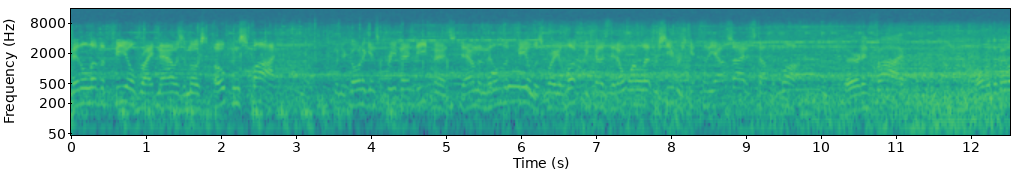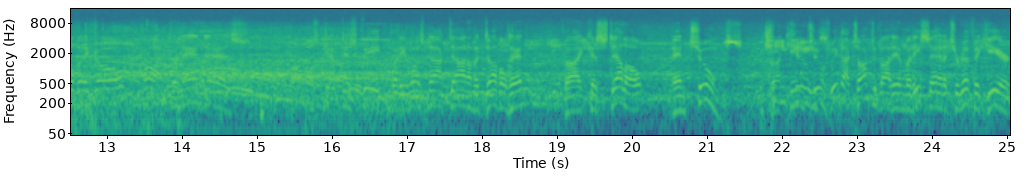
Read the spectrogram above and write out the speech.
Middle of the field right now is the most open spot you're going against prevent defense. Down the middle of the field is where you look because they don't want to let receivers get to the outside and stop the clock. Third and five. Over the middle they go. Caught Fernandez. Almost kept his feet, but he was knocked down on a double hit by Castelo and Toombs. Rakeem Toombs. We've not talked about him, but he's had a terrific year.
